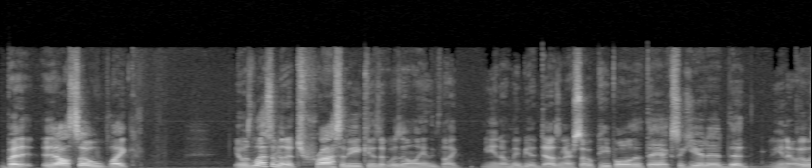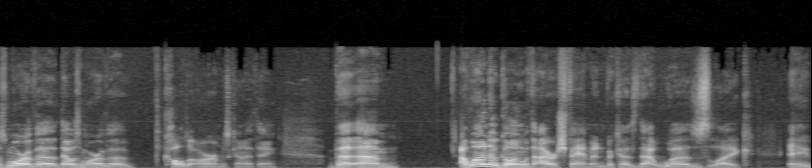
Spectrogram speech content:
but it, it, also like it was less of an atrocity because it was only like you know maybe a dozen or so people that they executed. That you know it was more of a that was more of a call to arms kind of thing, but um, I wound up going with the Irish famine because that was like a.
